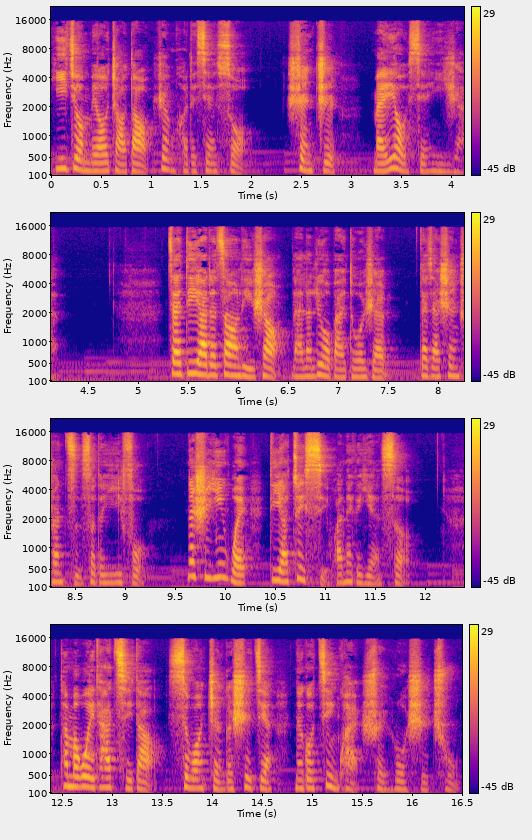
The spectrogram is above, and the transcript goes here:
依旧没有找到任何的线索，甚至没有嫌疑人。在蒂亚的葬礼上来了六百多人，大家身穿紫色的衣服，那是因为蒂亚最喜欢那个颜色。他们为他祈祷，希望整个事件能够尽快水落石出。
